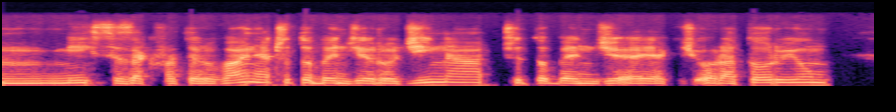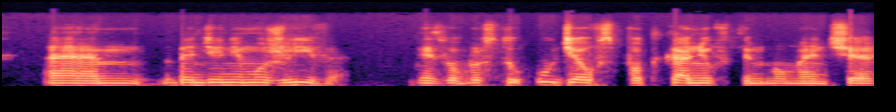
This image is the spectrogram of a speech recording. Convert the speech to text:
miejsce zakwaterowania, czy to będzie rodzina, czy to będzie jakieś oratorium, będzie niemożliwe. Więc po prostu udział w spotkaniu w tym momencie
